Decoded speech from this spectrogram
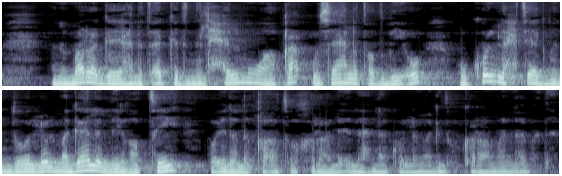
من المرة الجاية هنتأكد إن الحلم واقع وسهل تطبيقه وكل احتياج من دول له المجال اللي يغطيه. وإلى لقاءات أخرى لإلهنا كل مجد وكرامة لأبدا.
